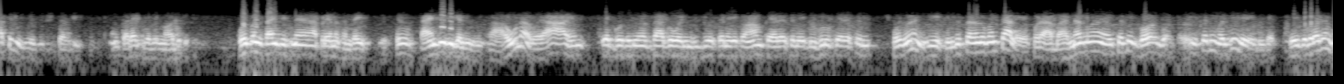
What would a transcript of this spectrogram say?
આપી દીધું હું કરેક્ટ બધું નોંધ કોઈ પણ સાયન્ટિસ્ટ ને આપણે એને સમજાવી સાયન્ટિફિકલી આવું ના હોય. આ એક ગોદડીનો ધાગો વળી બીજો છે ને એક આમ પહેરે છે ને એક ઘૂઘડું પહેરે છે ને. એ હિન્દુસ્તાન લોકો ચાલે. પણ આ બહારના ઈશ્વરની મરજી છે બીજા એ તો છે ને.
